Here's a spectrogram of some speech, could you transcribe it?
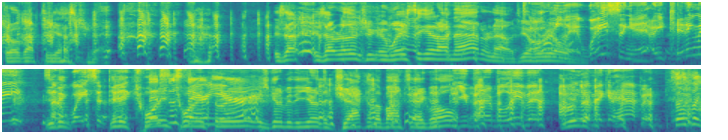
Throwback to yesterday. is that is that really what you're wasting it on that or no? Do you have a real Totally one? wasting it. Are you kidding me? It's You not think, a wasted you think pick. This is their 2023 year? is going to be the year of the Jack in the Box egg roll? You better believe it. I'm gonna make it happen. Sounds like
